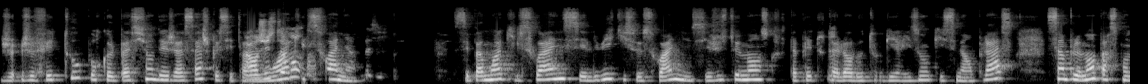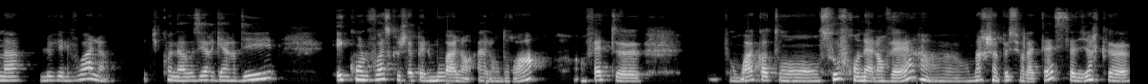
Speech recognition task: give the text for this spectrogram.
Je, je, fais tout pour que le patient déjà sache que c'est pas moi qui soigne. C'est pas moi qui le soigne, c'est lui qui se soigne. C'est justement ce que tu appelais tout à l'heure l'auto-guérison qui se met en place, simplement parce qu'on a levé le voile et puis qu'on a osé regarder et qu'on le voit ce que j'appelle moi à l'endroit. En fait, euh, pour moi, quand on souffre, on est à l'envers, euh, on marche un peu sur la tête, c'est-à-dire que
